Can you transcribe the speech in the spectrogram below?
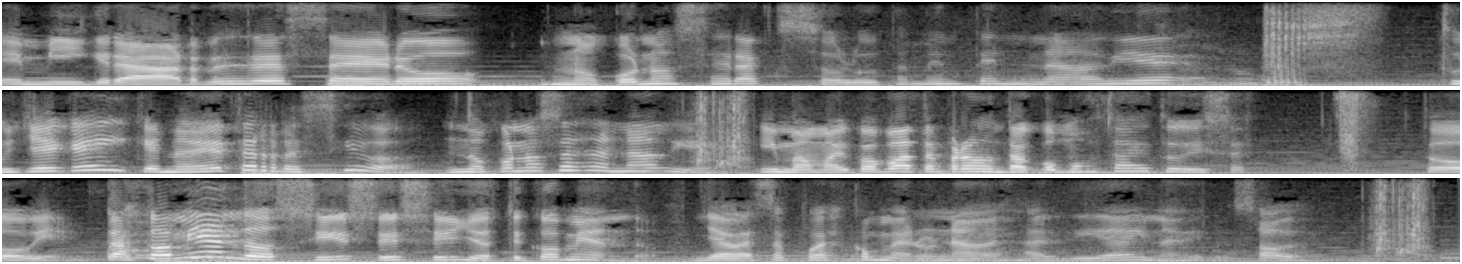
emigrar desde cero, no conocer absolutamente nadie. Tú llegues y que nadie te reciba. No conoces a nadie. Y mamá y papá te preguntan cómo estás y tú dices, todo bien. ¿Estás comiendo? Sí, sí, sí, yo estoy comiendo. Y a veces puedes comer una vez al día y nadie lo sabe.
